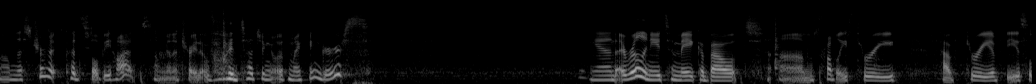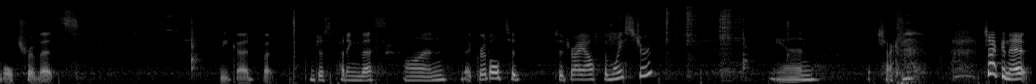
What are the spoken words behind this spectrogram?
Um, this trivet could still be hot, so I'm going to try to avoid touching it with my fingers. And I really need to make about um, probably three, have three of these little trivets. Be good, but I'm just putting this on the griddle to, to dry out the moisture. And check, checking it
